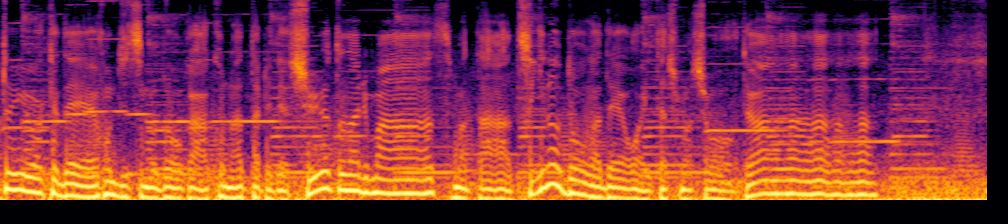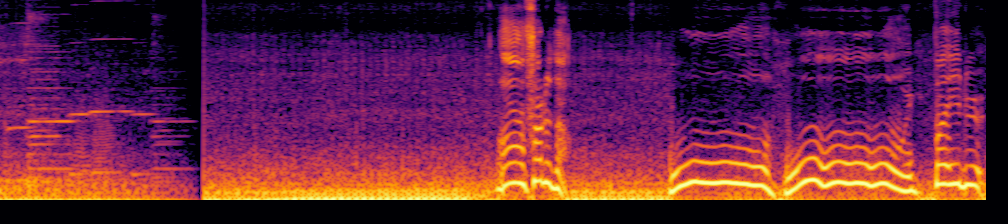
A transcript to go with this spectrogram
というわけで本日の動画はこの辺りで終了となります。また次の動画でお会いいたしましょう。では。ああ猿だおーおーおーおーいっぱいいる。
